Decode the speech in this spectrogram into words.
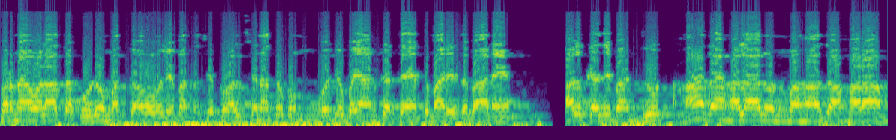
فرمایا والا تقولو مت کہو لما تصفو السنتکم وہ جو بیان کرتے ہیں تمہاری زبانیں الکذبہ جھوٹ۔ ہاذا حلال و حرام۔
